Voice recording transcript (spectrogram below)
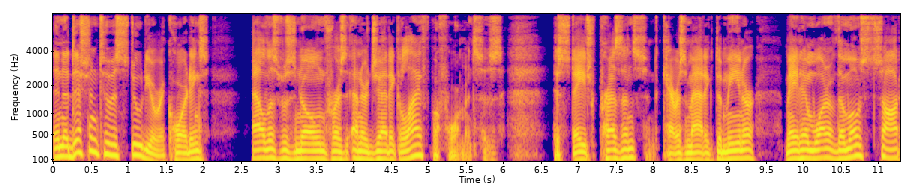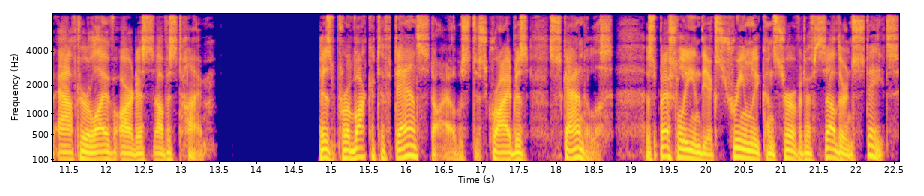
In addition to his studio recordings, Elvis was known for his energetic live performances. His stage presence and charismatic demeanor made him one of the most sought after live artists of his time. His provocative dance style was described as scandalous, especially in the extremely conservative southern states.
